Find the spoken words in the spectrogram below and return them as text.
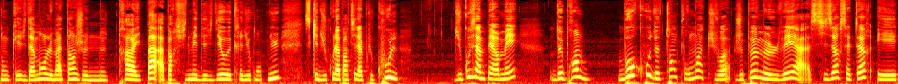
Donc évidemment, le matin, je ne travaille pas à part filmer des vidéos et créer du contenu, ce qui est du coup la partie la plus cool. Du coup, ça me permet de prendre beaucoup de temps pour moi, tu vois. Je peux me lever à 6h, 7h et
